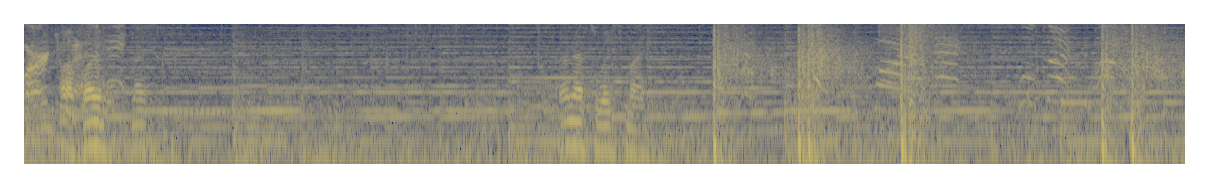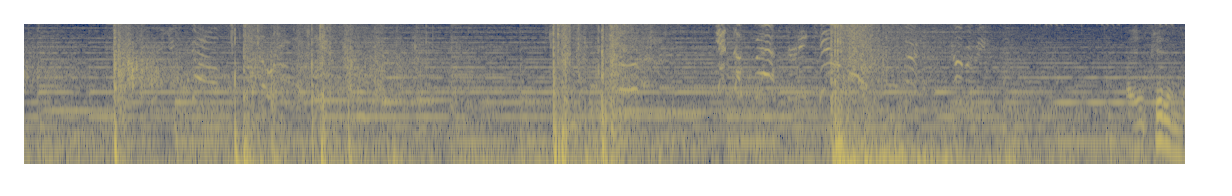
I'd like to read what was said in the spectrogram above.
Word, you Oh, Back! Cover me! Are you kidding me?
